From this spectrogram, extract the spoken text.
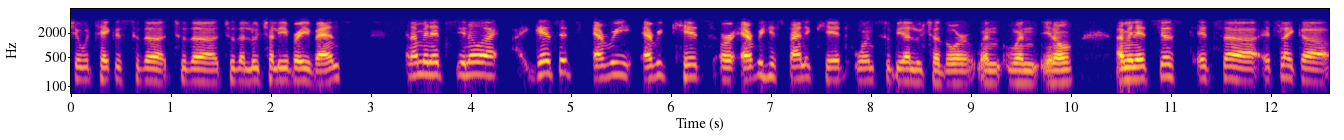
she would take us to the to the to the lucha libre events, and I mean, it's you know, I, I guess it's every every kid or every Hispanic kid wants to be a luchador when when you know, I mean, it's just it's uh it's like a,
